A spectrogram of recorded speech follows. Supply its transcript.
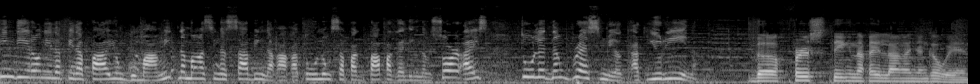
Hindi raw nila pinapayong gumamit ng mga sinasabing nakakatulong sa pagpapagaling ng sore eyes tulad ng breast milk at urine. The first thing na kailangan niyang gawin,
